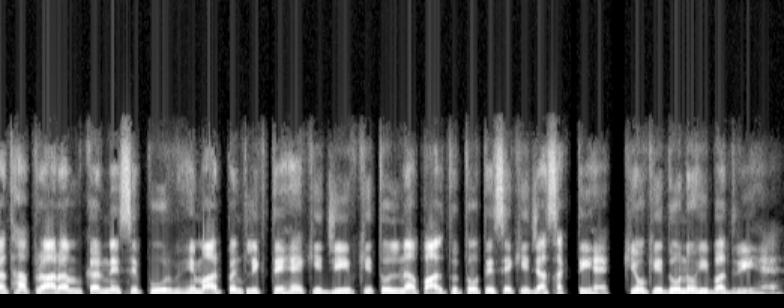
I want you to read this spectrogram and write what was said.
कथा प्रारंभ करने से पूर्व हिमार्पंत लिखते हैं कि जीव की तुलना पालतू तोते से की जा सकती है, क्योंकि दोनों ही बदरी है।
